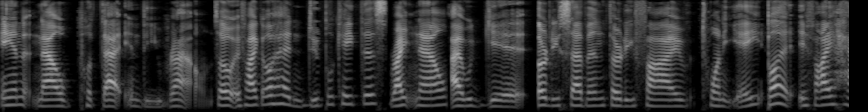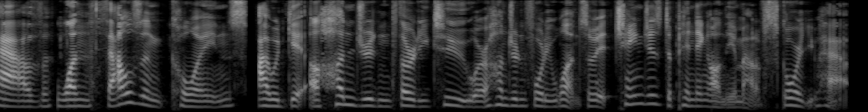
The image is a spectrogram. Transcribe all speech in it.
and now put that in the round. So if I go ahead and duplicate this right now, I would get 37, 35, 28. But if I have 1000 coins, I would get 132 or 141. So it changes depending on the amount of score you have.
